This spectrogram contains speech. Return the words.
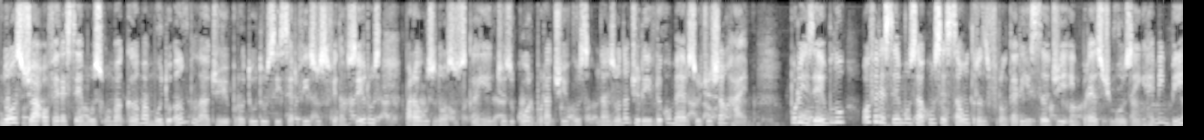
Nós já oferecemos uma gama muito ampla de produtos e serviços financeiros para os nossos clientes corporativos na zona de livre comércio de Shanghai. Por exemplo, oferecemos a concessão transfronteiriça de empréstimos em renminbi,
